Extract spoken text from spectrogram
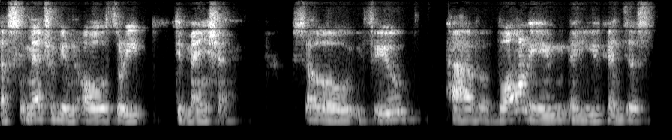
asymmetric in all three dimensions. So if you have a volume and you can just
